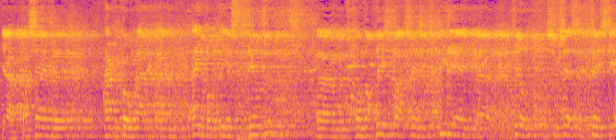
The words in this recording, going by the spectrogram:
Ja, daar zijn we aangekomen eigenlijk aan het einde van het eerste gedeelte. Um, vanaf deze plaats wens ik iedereen uh, veel succes en gefeliciteerd.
